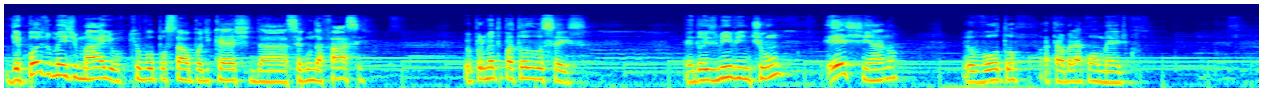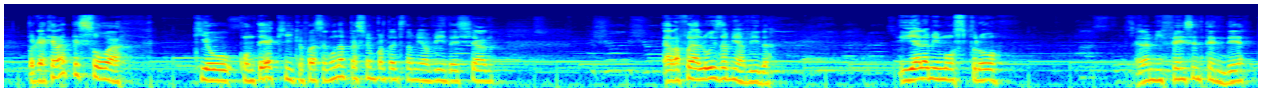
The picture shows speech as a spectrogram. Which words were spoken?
Depois do mês de maio, que eu vou postar o podcast da segunda face, eu prometo para todos vocês. Em 2021, este ano, eu volto a trabalhar como médico. Porque aquela pessoa que eu contei aqui, que foi a segunda pessoa importante da minha vida este ano, ela foi a luz da minha vida. E ela me mostrou, ela me fez entender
